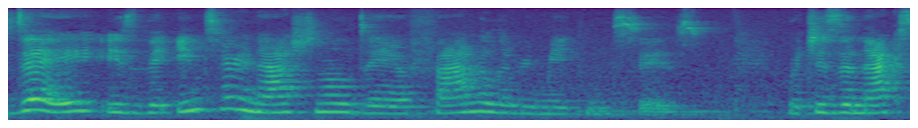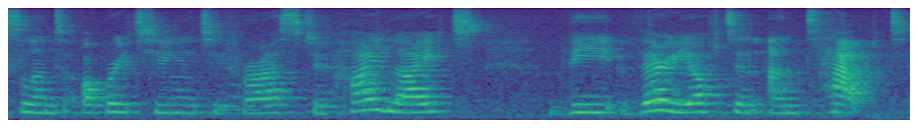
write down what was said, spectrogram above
Today is the International Day of Family Remittances, which is an excellent opportunity for us to highlight the very often untapped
